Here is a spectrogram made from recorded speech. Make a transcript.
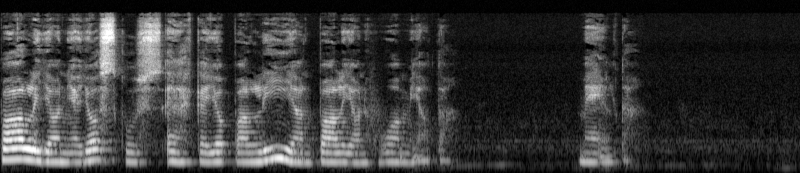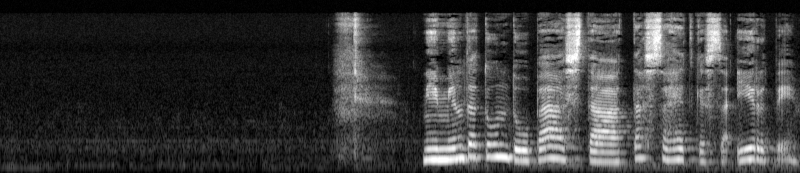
paljon ja joskus ehkä jopa liian paljon huomiota meiltä. Niin miltä tuntuu päästää tässä hetkessä irti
